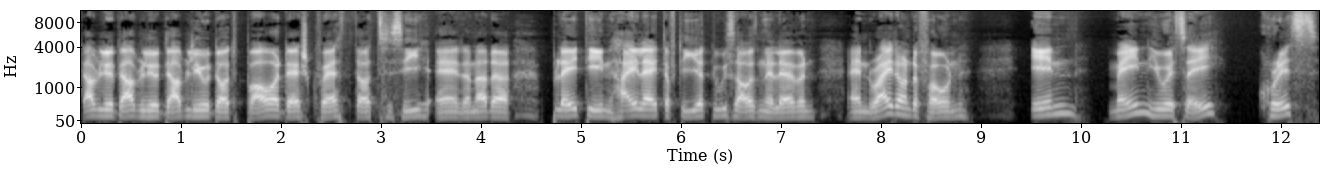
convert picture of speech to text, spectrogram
www.power-quest.cc and another platin highlight of the year 2011 and right on the phone in Maine, USA, Chris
